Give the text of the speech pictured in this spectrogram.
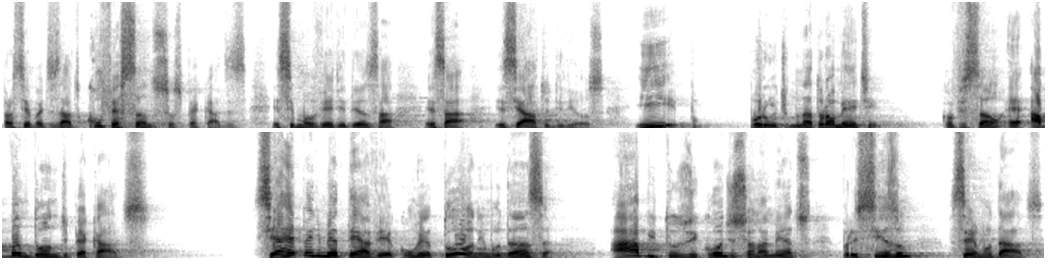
para ser batizados confessando os seus pecados. Esse mover de Deus, essa, essa, esse ato de Deus. E, por último, naturalmente, confissão é abandono de pecados. Se arrependimento tem a ver com retorno e mudança, hábitos e condicionamentos precisam ser mudados.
